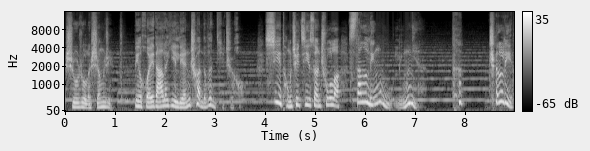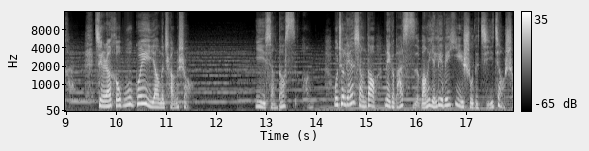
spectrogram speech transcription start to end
输入了生日，并回答了一连串的问题之后，系统却计算出了三零五零年。哼，真厉害，竟然和乌龟一样的长寿。一想到死亡，我就联想到那个把死亡也列为艺术的吉教授，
